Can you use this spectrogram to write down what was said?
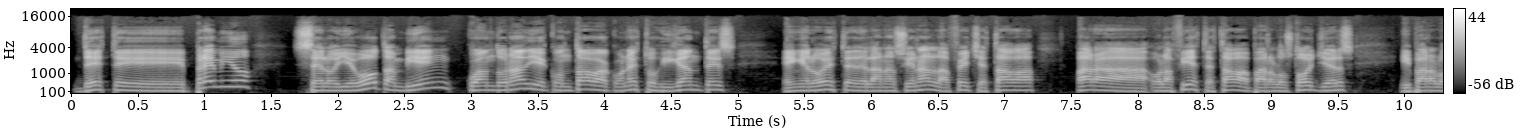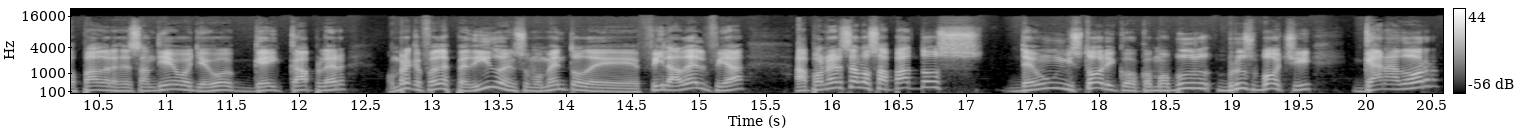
de este premio. Se lo llevó también cuando nadie contaba con estos gigantes en el oeste de la Nacional. La fecha estaba para, o la fiesta estaba para los Dodgers y para los Padres de San Diego. Llegó Gabe Kapler, hombre que fue despedido en su momento de Filadelfia, a ponerse los zapatos de un histórico como Bruce Bochy, ganador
